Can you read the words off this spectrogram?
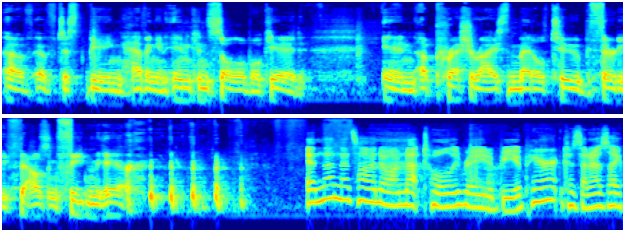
of of just being having an inconsolable kid in a pressurized metal tube thirty thousand feet in the air. And then that's how I know I'm not totally ready to be a parent because then I was like,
